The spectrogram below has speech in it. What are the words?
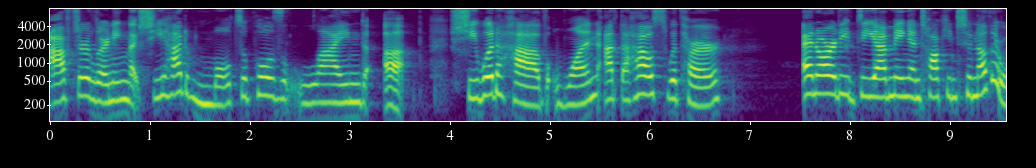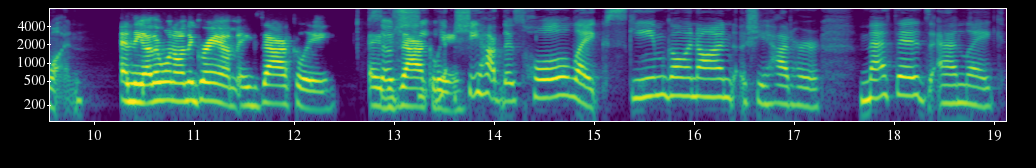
after learning that she had multiples lined up. She would have one at the house with her and already DMing and talking to another one. And the other one on the gram. Exactly. So she- Exactly. she, had this whole like scheme going on. She had her methods and like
